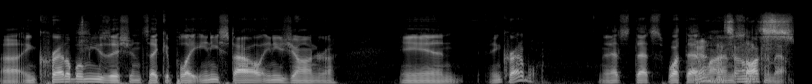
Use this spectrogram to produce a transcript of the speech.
uh, incredible musicians. They could play any style, any genre, and incredible. And that's that's what that yeah, line that sounds, is talking about.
